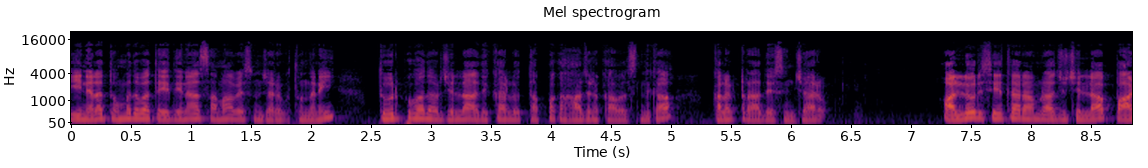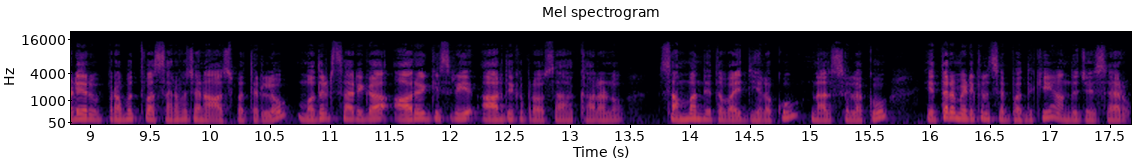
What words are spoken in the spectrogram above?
ఈ నెల తొమ్మిదవ తేదీన సమావేశం జరుగుతుందని తూర్పుగోదావరి జిల్లా అధికారులు తప్పక హాజరు కావాల్సిందిగా కలెక్టర్ ఆదేశించారు. అల్లూరి సీతారామరాజు జిల్లా పాడేరు ప్రభుత్వ సర్వజన ఆసుపత్రిలో మొదటిసారిగా ఆరోగ్యశ్రీ ఆర్థిక ప్రోత్సాహకాలను సంబంధిత వైద్యులకు నర్సులకు ఇతర మెడికల్ సిబ్బందికి అందజేశారు.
